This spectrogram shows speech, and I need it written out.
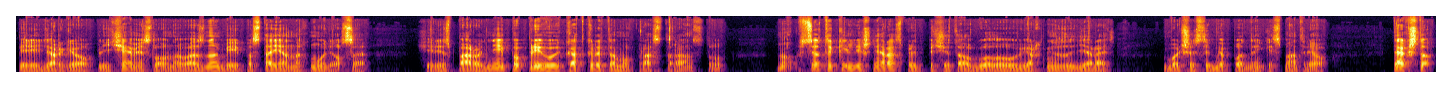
передергивал плечами, словно в ознобе, и постоянно хмурился. Через пару дней попривык к открытому пространству — но все-таки лишний раз предпочитал голову вверх не задирать, больше себе под ноги смотрел. Так что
